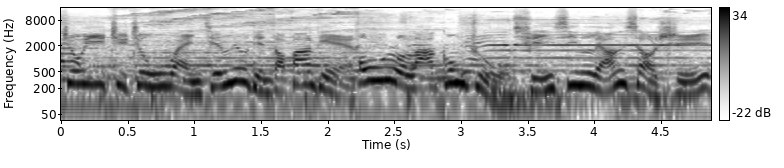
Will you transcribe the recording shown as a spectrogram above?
周一至周五晚间六点到八点，欧若拉公主全新两小时。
